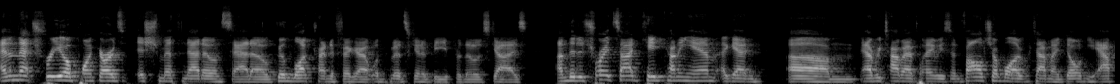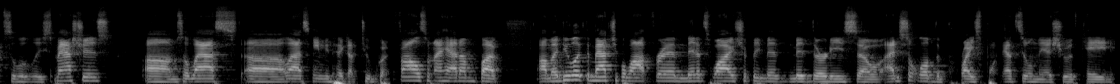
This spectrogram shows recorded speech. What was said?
And then that trio point guards of Ish Smith, Neto, and Sato. Good luck trying to figure out what it's going to be for those guys. On the Detroit side, Cade Cunningham, again, um, every time I play him, he's in foul trouble. Every time I don't, he absolutely smashes. Um, so last uh, last game, he picked up two quick fouls when I had him. But um, I do like the matchup a lot for him. Minutes wise, should be mid 30s. So I just don't love the price point. That's the only issue with Cade.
